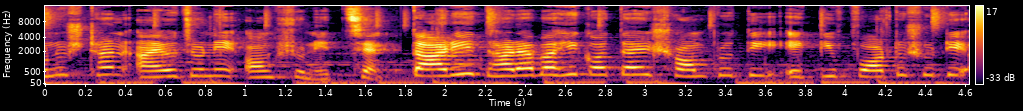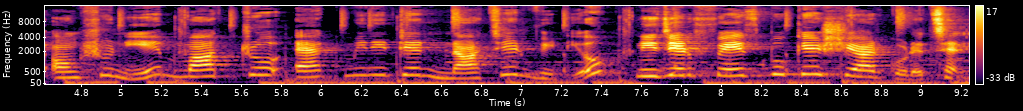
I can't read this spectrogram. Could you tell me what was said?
অনুষ্ঠান আয়োজনে অংশ নিচ্ছেন। তারই ধারাবাহিকতায় সম্প্রতি একটি ফটোশুটে অংশ নিয়ে মাত্র এক মিনিটের নাচের ভিডিও নিজের ফেসবুকে শেয়ার করেছেন।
